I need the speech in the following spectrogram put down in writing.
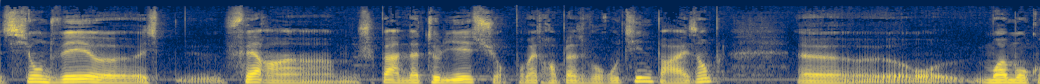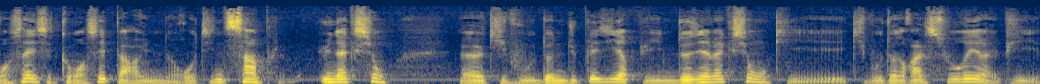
si on devait euh, faire un, je sais pas, un atelier sur, pour mettre en place vos routines, par exemple, euh, moi, mon conseil, c'est de commencer par une routine simple, une action qui vous donne du plaisir, puis une deuxième action qui, qui, vous donnera le sourire, et puis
